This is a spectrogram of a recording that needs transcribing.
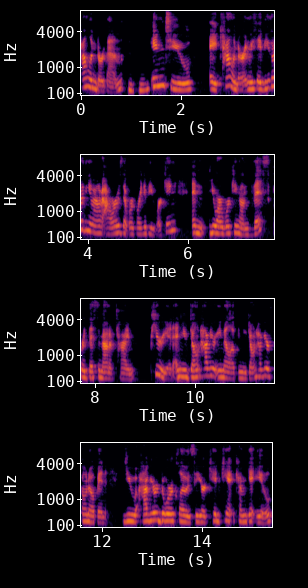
calendar them Mhm. into a calendar and we say these are the amount of hours that we're going to be working and you are working on this for this amount of time period. And you don't have your email open you don't have your phone open you have your door closed so your kid can't come get you.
